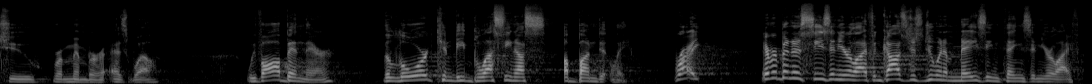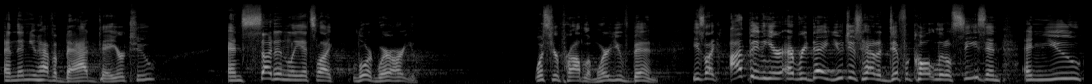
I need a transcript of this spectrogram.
to remember as well. We've all been there. The Lord can be blessing us abundantly, right? Ever been in a season in your life and God's just doing amazing things in your life, and then you have a bad day or two, and suddenly it's like, Lord, where are you? What's your problem? Where you've been? He's like, I've been here every day. You just had a difficult little season and you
